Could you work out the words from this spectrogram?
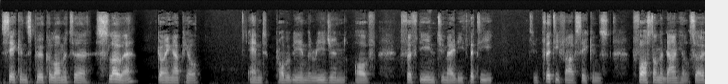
seconds per kilometer slower going uphill and probably in the region of 15 to maybe 30 to 35 seconds fast on the downhill. So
